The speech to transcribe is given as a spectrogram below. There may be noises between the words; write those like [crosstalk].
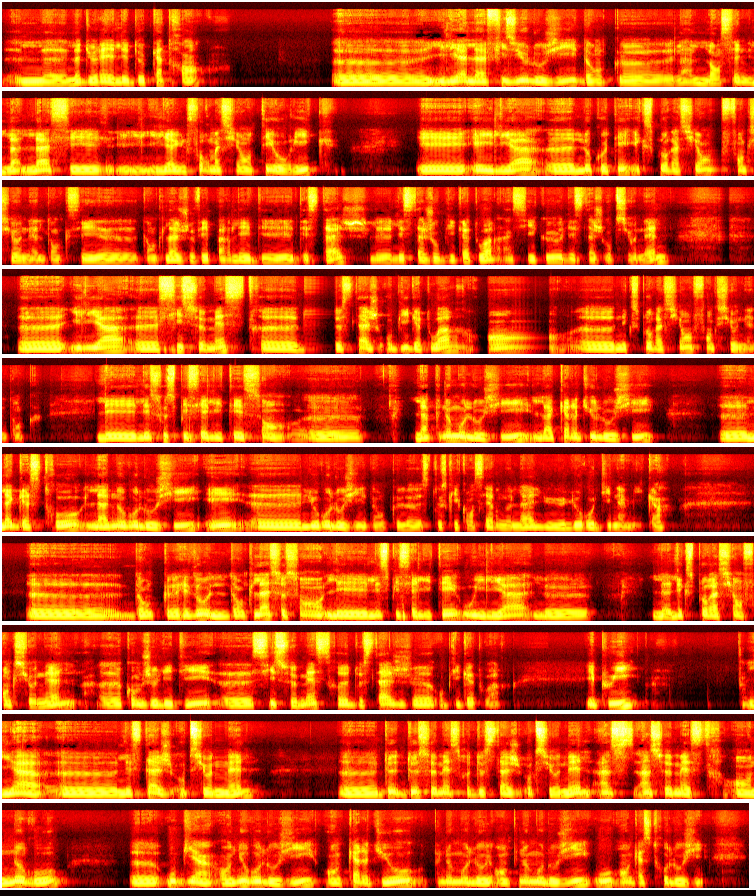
la, durée elle est de 4 ans. il y a la physiologie, donc là, là, là c'est, il y a une formation théorique et, il y a euh, le côté exploration fonctionnelle. Euh, donc là, je vais parler des, stages, les, stages obligatoires ainsi que les stages optionnels. Euh, il y a six semestres de stages obligatoires en, exploration fonctionnelle. Donc, les, sous-spécialités sont la pneumologie, la cardiologie, la gastro, la neurologie et euh, l'urologie, donc tout ce qui concerne la l'urodynamique. Hein. Euh, donc, donc là, ce sont les, spécialités où il y a l'exploration fonctionnelle, comme je l'ai dit, six semestres de stage obligatoire. Et puis, il y a les stages optionnels euh, deux, semestres de stage optionnel, un, semestre en neuro euh, ou bien en urologie, en cardio, en pneumologie ou en gastrologie.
